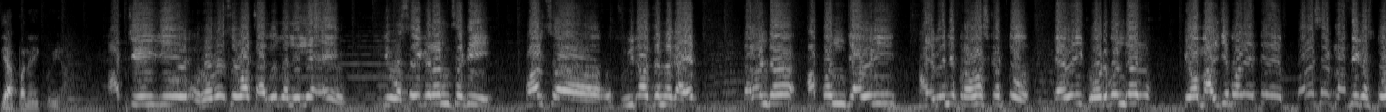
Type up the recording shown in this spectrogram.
ते आपण ऐकूया. आजची जी रोरो सेवा चालू झालेली आहे ती वसईकरांसाठी फार सुविधाजनक आहेत. कारण आपण ज्यावेळी हायवेने प्रवास करतो त्यावेळी घोडबंदर किंवा मालजीपाडा येथे बराचसा ट्रॅफिक असतो.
